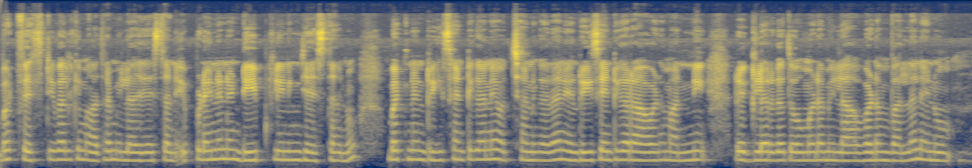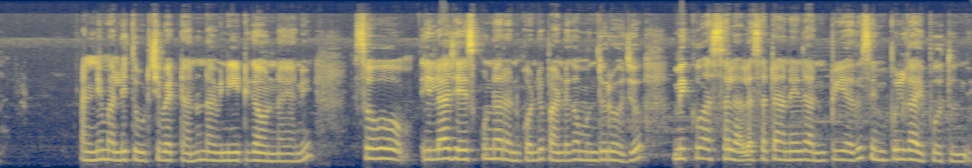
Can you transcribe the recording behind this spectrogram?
బట్ ఫెస్టివల్కి మాత్రం ఇలా చేస్తాను. ఎప్పుడైనా నేను డీప్ క్లీనింగ్ చేస్తాను. బట్ నేను రీసెంట్గానే వచ్చాను కదా నేను రీసెంట్గా రావడం అన్నీ రెగ్యులర్గా తోమడం ఇలా అవ్వడం వల్ల నేను అన్నీ మళ్ళీ తుడిచిపెట్టాను. నావి నీట్గా ఉన్నాయని. సో ఇలా చేసుకున్నారనుకోండి పండుగ ముందు రోజు మీకు అస్సలు అలసట అనేది అనిపించదు సింపుల్గా అయిపోతుంది.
